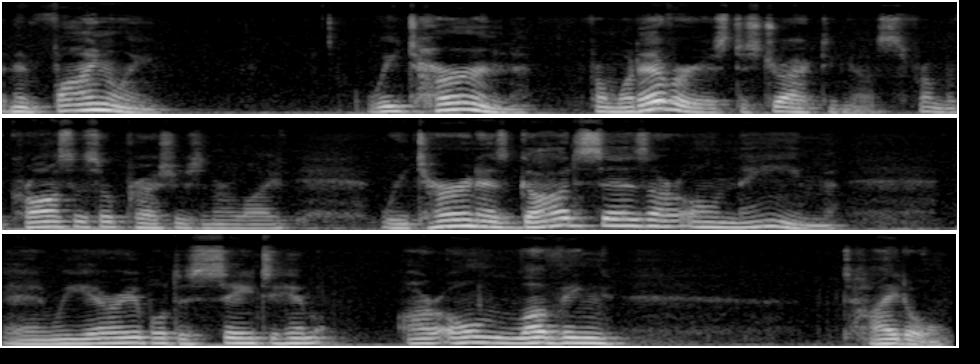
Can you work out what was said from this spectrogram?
And then finally, we turn from whatever is distracting us, from the crosses or pressures in our life. We turn as God says our own name, and we are able to say to Him our own loving title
